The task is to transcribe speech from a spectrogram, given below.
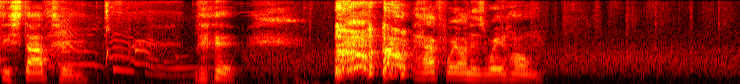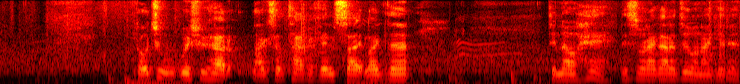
Actually stopped him halfway on his way home. Don't you wish you had like some type of insight like that? To know, hey, this is what I gotta do when I get in.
